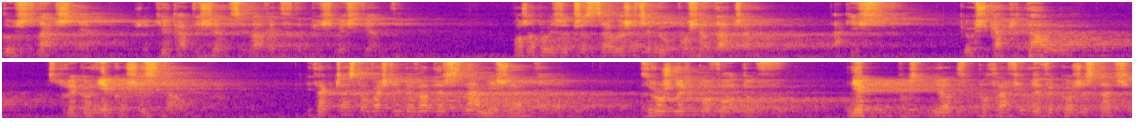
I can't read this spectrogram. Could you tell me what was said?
dość znacznie, że kilka tysięcy nawet w tym Piśmie Świętym. Można powiedzieć, że przez całe życie był posiadaczem jakiś, jakiegoś kapitału, z którego nie korzystał. I tak często właśnie bywa też z nami, że z różnych powodów nie, nie potrafimy wykorzystać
